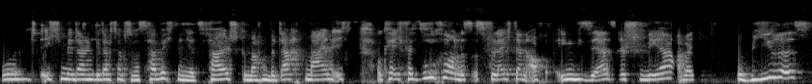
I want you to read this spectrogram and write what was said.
Und ich mir dann gedacht habe, so, was habe ich denn jetzt falsch gemacht? Und bedacht meine ich, okay, ich versuche, und das ist vielleicht dann auch irgendwie sehr, sehr schwer, aber ich probiere es,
